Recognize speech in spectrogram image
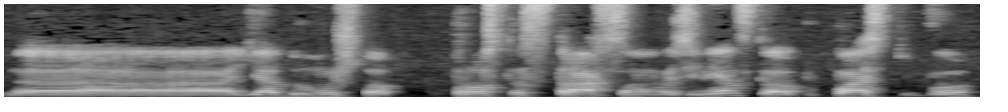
э, я думаю, что просто страх самого Зеленского попасть в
